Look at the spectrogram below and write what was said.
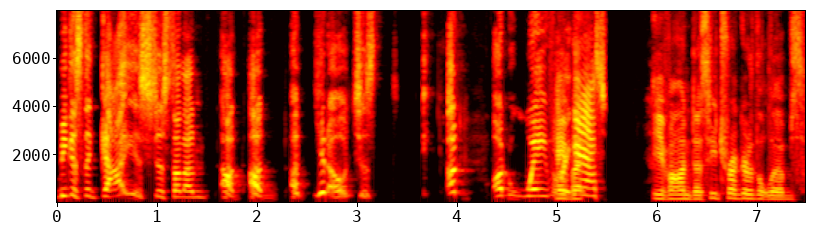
because the guy is just an un, un, un, un you know just un, unwavering but- ass. Ivan, does he trigger the libs?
